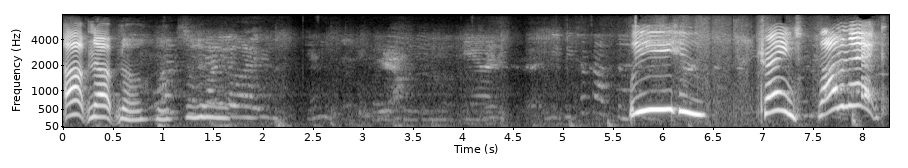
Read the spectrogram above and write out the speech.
Up, no, no. no. Wee Trains! Dominic!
